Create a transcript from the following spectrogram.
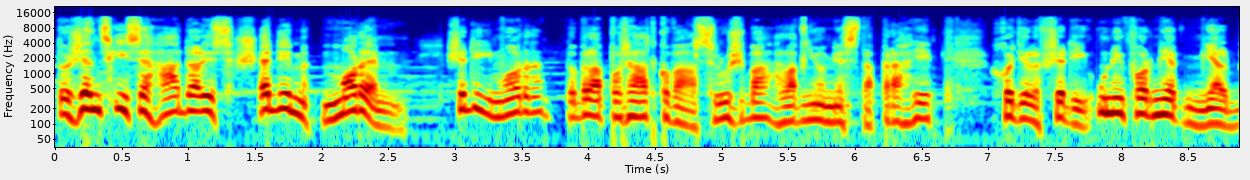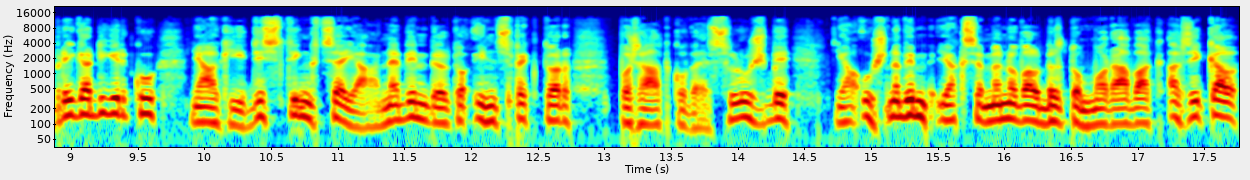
To ženský se hádali s šedým morem. Šedý mor to byla pořádková služba hlavního města Prahy. Chodil v šedý uniformě, měl brigadírku, nějaký distinkce, já nevím, byl to inspektor pořádkové služby. Já už nevím, jak se jmenoval, byl to Moravak a říkal,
